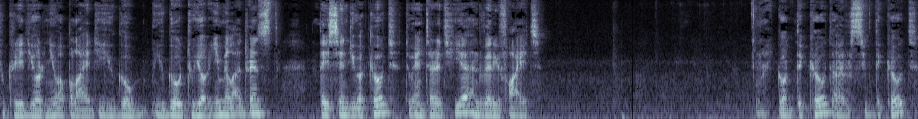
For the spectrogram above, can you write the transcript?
to create your new Apple ID, you go you go to your email address. They send you a code to enter it here and verify it. I got the code. I received the code.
